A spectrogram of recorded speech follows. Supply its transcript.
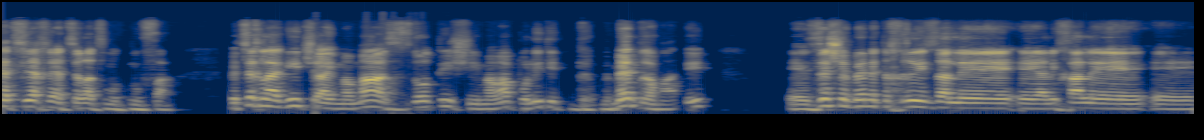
יצליח לייצר לעצמו תנופה. וצריך להגיד שהיממה הזאת, שהיא יממה פוליטית באמת דרמטית, אה, זה שבנט הכריז על הליכה ל... אה,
